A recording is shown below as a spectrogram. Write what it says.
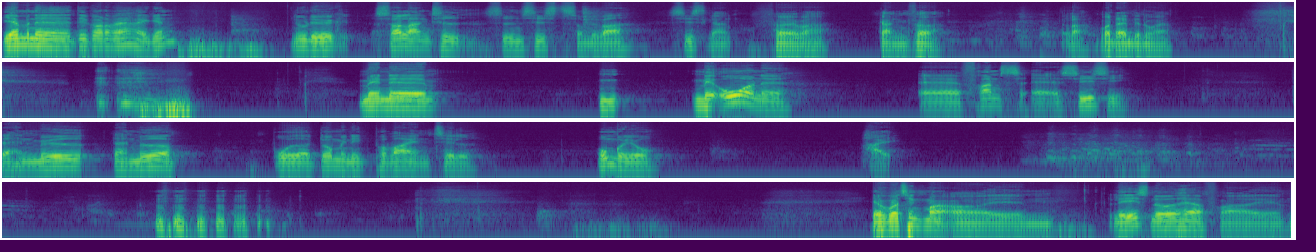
Jamen, øh, det er godt at være her igen. Nu er det jo ikke så lang tid siden sidst, som det var sidste gang, før jeg var her. Gangen før. Eller hvordan det nu er. Men øh, med ordene af Frans af Assisi, da han, møde, da han møder bruder Dominik på vejen til Umbrio. Hej. Jeg kunne godt tænke mig at øh, læse noget her fra, øh,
